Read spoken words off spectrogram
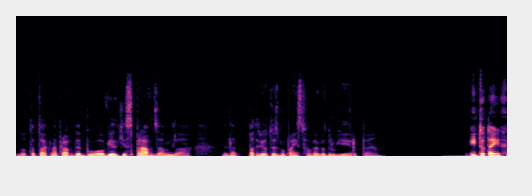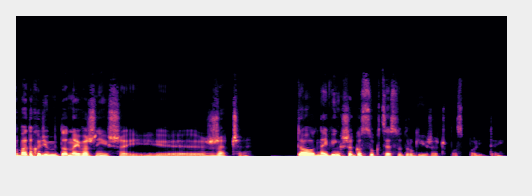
no to tak naprawdę było wielkie sprawdzam dla, dla patriotyzmu państwowego II RP. I tutaj chyba dochodzimy do najważniejszej e, rzeczy, do największego sukcesu II Rzeczpospolitej.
